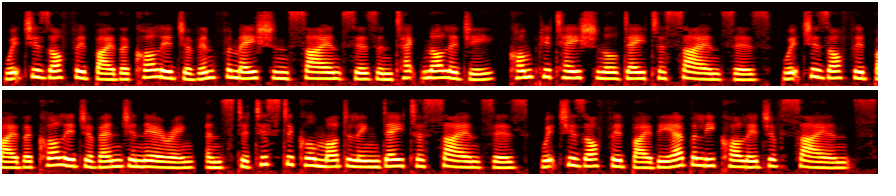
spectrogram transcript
which is offered by the College of Information Sciences and Technology, Computational Data Sciences, which is offered by the College of Engineering, and Statistical Modeling Data Sciences, which is offered by the Eberly College of Science.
